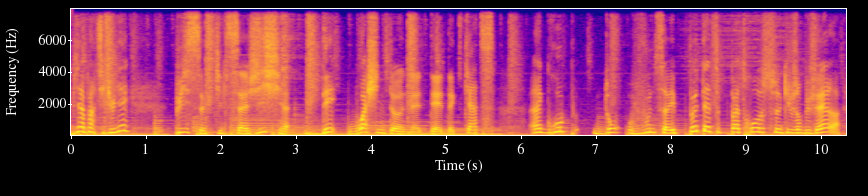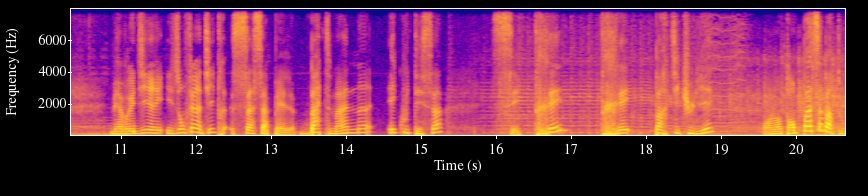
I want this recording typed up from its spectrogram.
bien particulier, puisqu'il s'agit des Washington Dead Cats, un groupe dont vous ne savez peut-être pas trop ce qu'ils ont pu faire, mais à vrai dire, ils ont fait un titre, ça s'appelle Batman. Écoutez ça, c'est très très particulier. On n'entend pas ça partout.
